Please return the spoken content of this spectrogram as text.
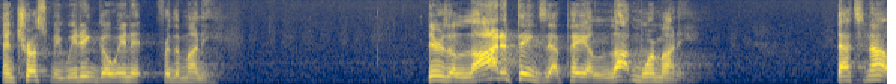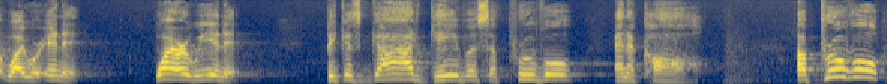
And trust me, we didn't go in it for the money. There's a lot of things that pay a lot more money. That's not why we're in it. Why are we in it? Because God gave us approval and a call. Approval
